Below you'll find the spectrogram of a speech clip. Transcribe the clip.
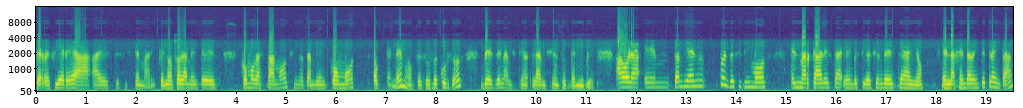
se refiere a, a este sistema y que no solamente es cómo gastamos, sino también cómo obtenemos esos recursos desde la visión, la visión sostenible. Ahora, eh, también pues decidimos enmarcar esta la investigación de este año en la Agenda 2030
